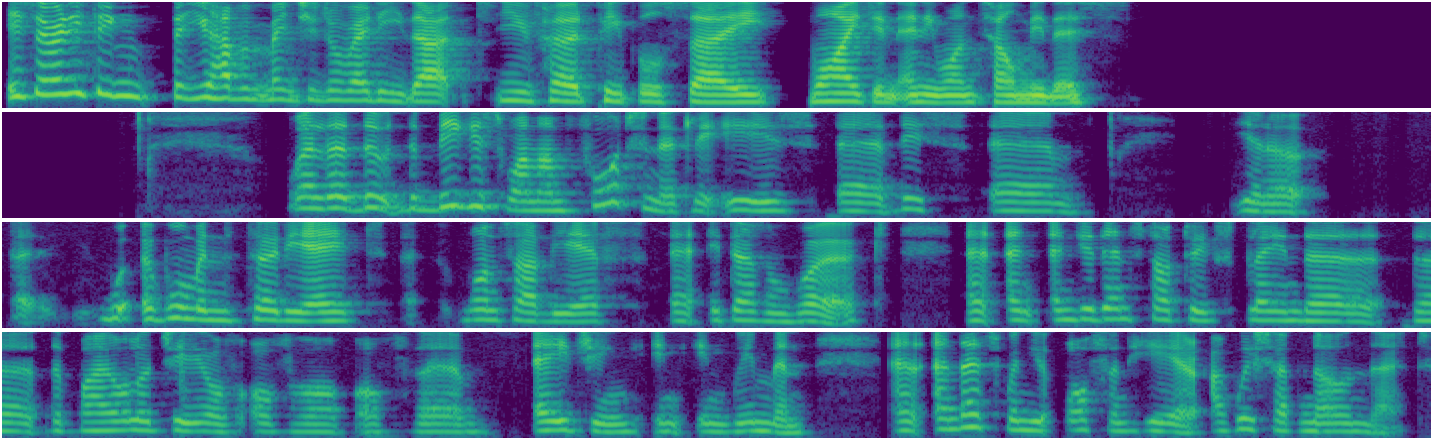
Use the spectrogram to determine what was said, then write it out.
Is there anything that you haven't mentioned already that you've heard people say, why didn't anyone tell me this? Well, the, the, the biggest one, unfortunately, is uh, this, um, you know, a woman 38 wants IVF, uh, it doesn't work. And, and, and you then start to explain the, the, the biology of, of, of, of um, aging in, in women. And, and that's when you often hear, I wish I'd known that.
